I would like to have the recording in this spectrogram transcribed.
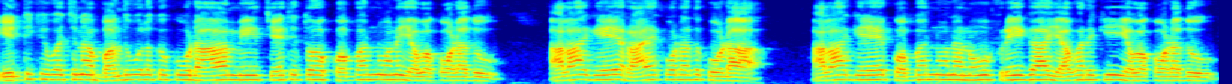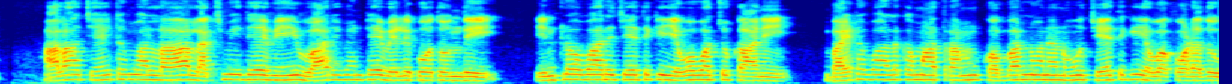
ఇంటికి వచ్చిన బంధువులకు కూడా మీ చేతితో కొబ్బరి నూనె ఇవ్వకూడదు. అలాగే రాయకూడదు కూడా. అలాగే కొబ్బరి నూనెను ఫ్రీగా ఎవరికీ ఇవ్వకూడదు. అలా చేయటం వల్ల లక్ష్మీదేవి వారి వెంటే వెళ్ళిపోతుంది. ఇంట్లో వారి చేతికి ఇవ్వవచ్చు కానీ బయట వాళ్ళకు మాత్రం కొబ్బరి నూనెను చేతికి ఇవ్వకూడదు.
